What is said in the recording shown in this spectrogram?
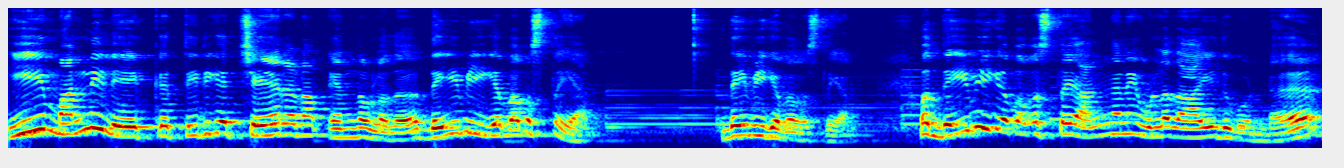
ഈ മണ്ണിലേക്ക് തിരികെ ചേരണം എന്നുള്ളത് ദൈവിക വ്യവസ്ഥയാണ്. ദൈവിക വ്യവസ്ഥയാണ്. അപ്പോൾ ദൈവിക വ്യവസ്ഥ അങ്ങനെ ഉള്ളതായതുകൊണ്ട്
